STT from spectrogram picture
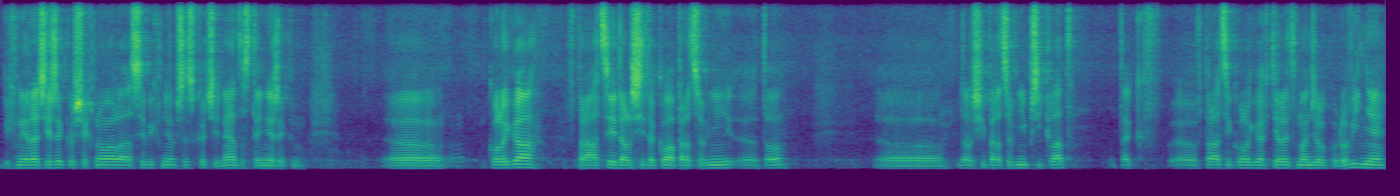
Bych nejradši řekl všechno, ale asi bych měl přeskočit. Ne, já to stejně řeknu. E, kolega v práci, další taková pracovní e, to, e, další pracovní příklad, tak v, eh, v práci kolega chtěl jít s manželkou do Vídně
